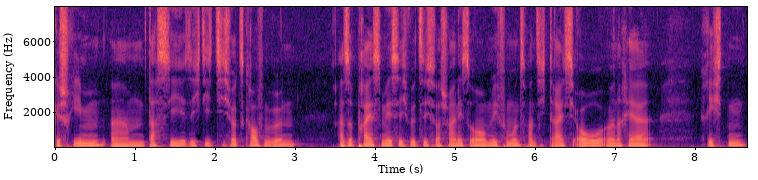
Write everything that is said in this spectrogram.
geschrieben, ähm, dass sie sich die T-Shirts kaufen würden. Also preismäßig wird sich wahrscheinlich so um die 25, 30 Euro äh, nachher richten,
